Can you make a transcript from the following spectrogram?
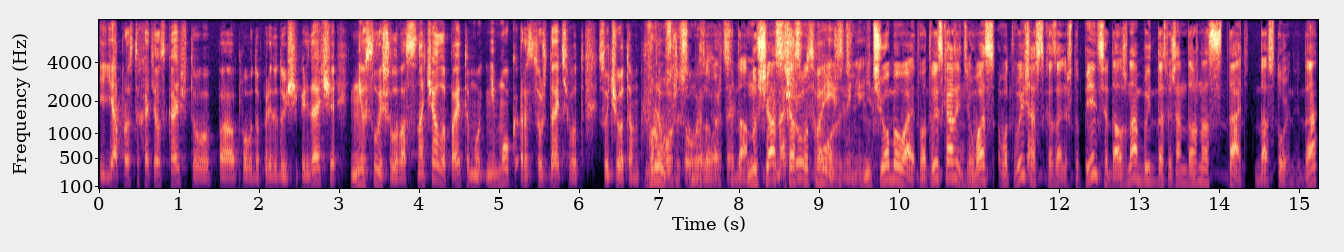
я просто хотел сказать, что по поводу предыдущей передачи не услышал вас сначала, поэтому не мог рассуждать вот с учетом В того, русле, что вы называется, да. Ну, сейчас, сейчас вот свои можете. извинения. Ничего бывает. Вот вы скажите, у вас, вот вы сейчас сказали, что пенсия должна быть достойной, она должна стать достойной, да?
